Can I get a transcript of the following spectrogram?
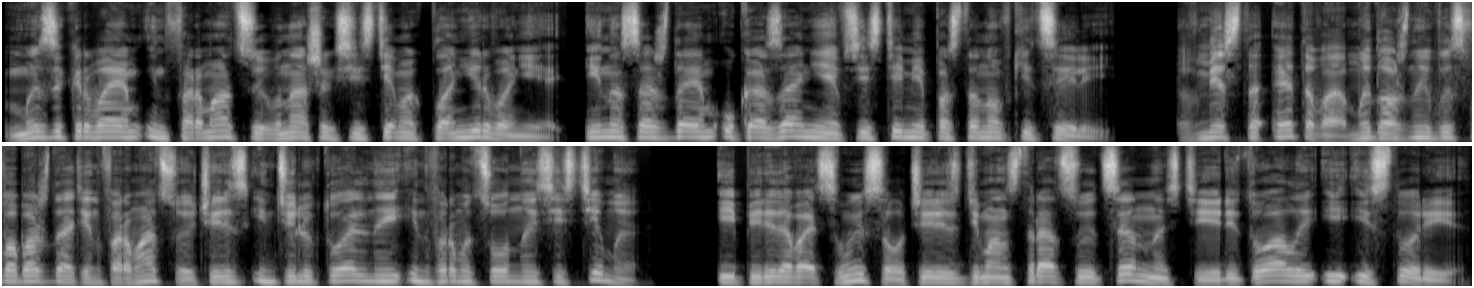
Мы закрываем информацию в наших системах планирования и насаждаем указания в системе постановки целей. Вместо этого мы должны высвобождать информацию через интеллектуальные информационные системы и передавать смысл через демонстрацию ценностей, ритуалы и истории.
